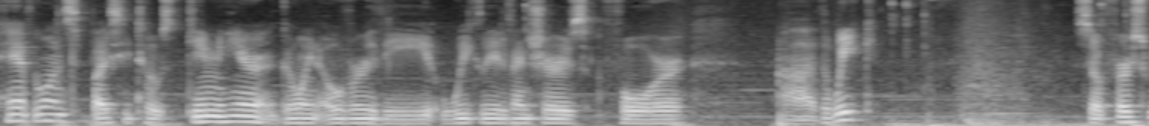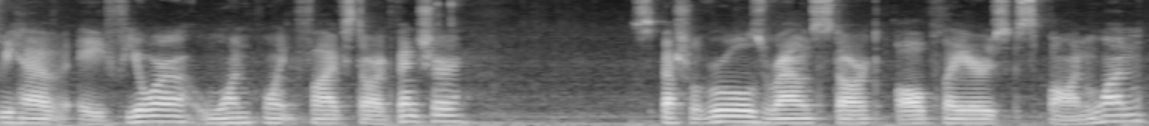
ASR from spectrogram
Hey everyone, Spicy Toast Gaming here, going over the weekly adventures for uh, the week. So first we have a Fiora 1.5 star adventure. Special rules, round start, all players spawn one.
